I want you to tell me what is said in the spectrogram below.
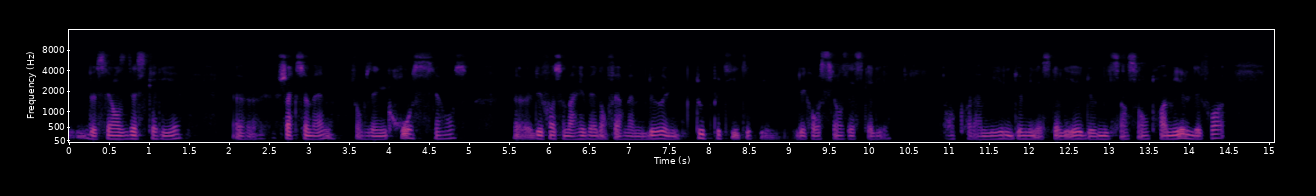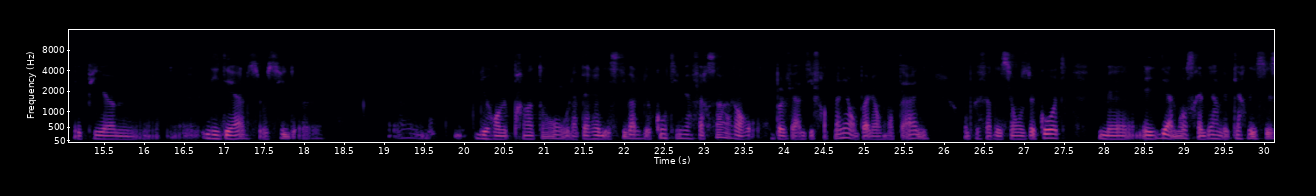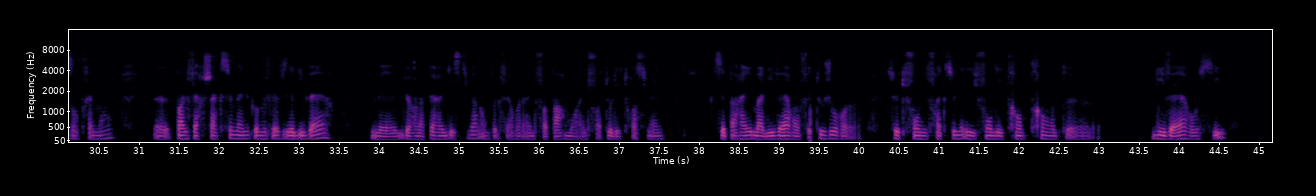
de séances d'escalier chaque semaine. J'en faisais une grosse séance. des fois, ça m'arrivait d'en faire même deux, une toute petite et puis des grosses séances d'escalier. Donc voilà, 1000, 2000 escaliers, 2500, 3000 des fois. Et puis euh, l'idéal, c'est aussi de, euh, durant le printemps ou la période estivale de continuer à faire ça. Alors on peut le faire de différentes manières, on peut aller en montagne, on peut faire des séances de côte, mais, idéalement, ce serait bien de garder ces entraînements, euh, pas le faire chaque semaine comme je le faisais l'hiver, mais durant la période estivale, on peut le faire une fois par mois, une fois tous les trois semaines. C'est pareil, bah, l'hiver, on fait toujours, euh, ceux qui font du fractionné, ils font des 30-30 euh, l'hiver aussi.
